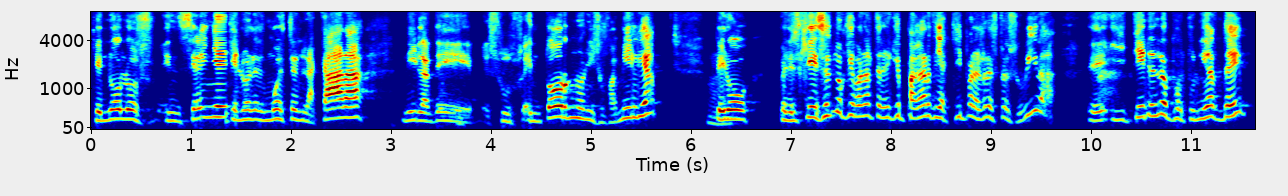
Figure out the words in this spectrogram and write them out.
que no los enseñen, que no les muestren la cara, ni la de su entorno, ni su familia, Ujú. pero, pero es que eso es lo que van a tener que pagar de aquí para el resto de su vida. eh, y tienen la oportunidad de,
